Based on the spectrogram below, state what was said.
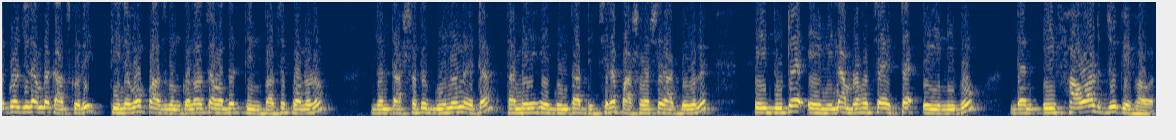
এরপর যদি আমরা কাজ করি, তিন এবং পাঁচ গুণ করলে হচ্ছে আমাদের তিন, পাঁচে পনেরো। দেন তার সাথে গুণন এটা, তো আমি এই গুণটা দিচ্ছি না, পাশাপাশি রাখব বলে। এই দুটা এই মিলে আমরা হচ্ছে একটা এই নিব। দেন এই ফাওয়ার যোগ এই ফাওয়ার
